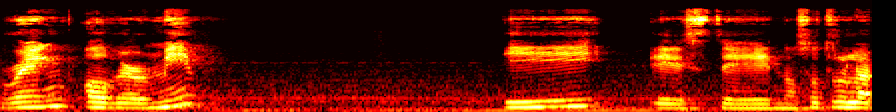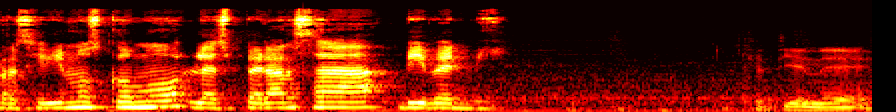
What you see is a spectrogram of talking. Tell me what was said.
Rain Over Me y este nosotros la recibimos como La esperanza vive en mí. Que tiene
